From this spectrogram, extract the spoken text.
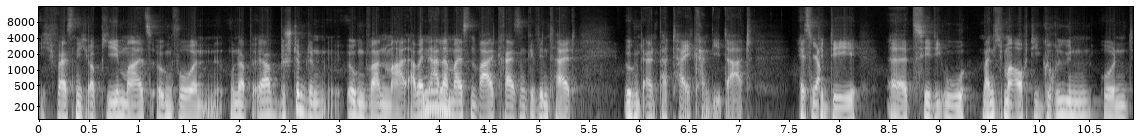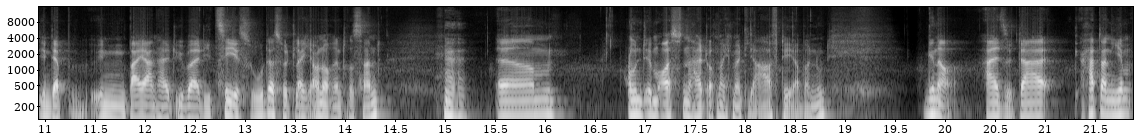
ich weiß nicht, ob jemals irgendwo, unab ja, bestimmt in, irgendwann mal, aber in den Mhm. allermeisten Wahlkreisen gewinnt halt irgendein Parteikandidat. SPD, äh, CDU, manchmal auch die Grünen und in, der, in Bayern halt überall die CSU. Das wird gleich auch noch interessant. ähm, und im Osten halt auch manchmal die AfD, aber nun. Genau, also da hat dann jem-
